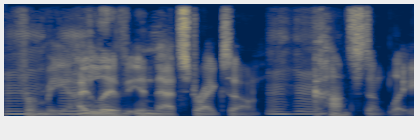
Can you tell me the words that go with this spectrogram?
mm-hmm. for me. I mm-hmm. live in that strike zone mm-hmm. constantly.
